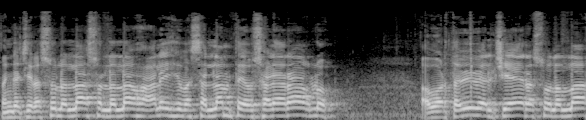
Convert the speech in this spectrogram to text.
څنګه چې رسول الله صلی الله علیه وسلم ته وسړی راغلو او ورته ویل چې رسول الله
